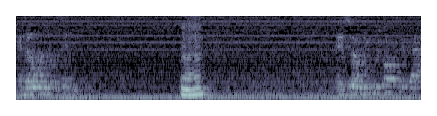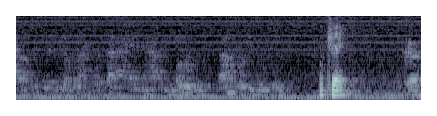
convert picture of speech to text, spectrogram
and no one knows anything. hmm And so when we were talking about just you know, black or tie and how to Moses, I'm looking for too. Okay. Okay.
